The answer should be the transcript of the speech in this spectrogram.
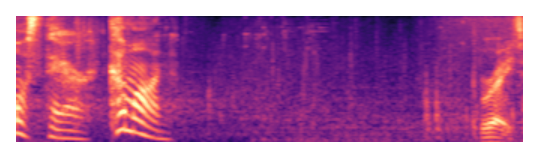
almost there. Come on. Right.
